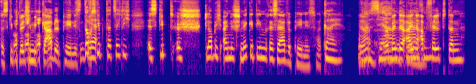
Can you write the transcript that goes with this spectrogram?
Es gibt welche mit Gabelpenissen. Doch, Ja. es gibt tatsächlich, es gibt, glaube ich, eine Schnecke, die einen Reservepenis hat. Geil. Ja? Reserve- Wenn der eine Wahnsinn. abfällt, dann.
